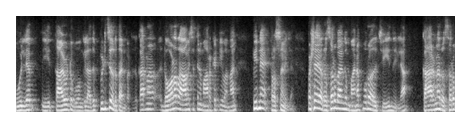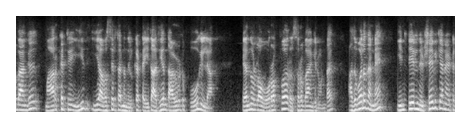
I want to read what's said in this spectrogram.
മൂല്യം ഈ താഴോട്ട് പോകുമെങ്കിൽ അത് പിടിച്ചു നിർത്താൻ പറ്റില്ല കാരണം ഡോളർ ആവശ്യത്തിന് മാർക്കറ്റിൽ വന്നാൽ പിന്നെ പ്രശ്നമില്ല. പക്ഷേ റിസർവ് ബാങ്ക് മനഃപൂർവം അത് ചെയ്യുന്നില്ല. കാരണം റിസർവ് ബാങ്ക് മാർക്കറ്റ് ഈ ഈ അവസ്ഥയിൽ തന്നെ നിൽക്കട്ടെ. ഇത് അധികം താഴോട്ട് പോകില്ല എന്നുള്ള ഉറപ്പ് റിസർവ് ബാങ്കിനുണ്ട് അതുപോലെ തന്നെ ഇന്ത്യയിൽ നിക്ഷേപിക്കാനായിട്ട്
